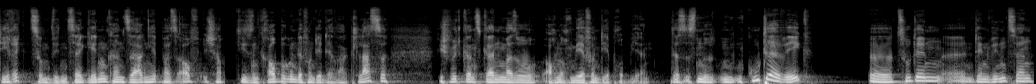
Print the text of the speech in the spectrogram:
direkt zum Winzer gehen und kann sagen, hier pass auf, ich habe diesen Grauburgunder von dir, der war klasse. Ich würde ganz gerne mal so auch noch mehr von dir probieren. Das ist ein, ein guter Weg, äh, zu den, äh, den Winzern.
